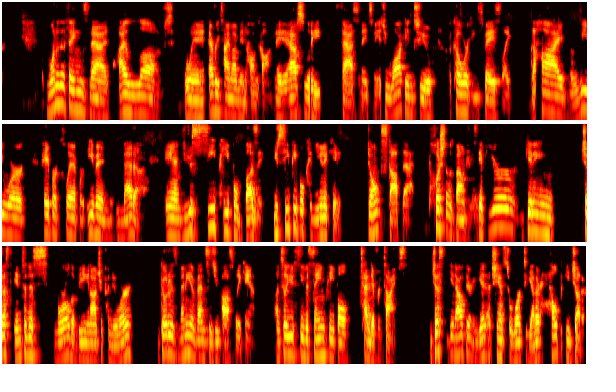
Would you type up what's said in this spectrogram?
One of the things that I loved when every time I'm in Hong Kong, it absolutely fascinates me is you walk into a co-working space like the Hive or WeWork, Paperclip, or even Metta, and you just see people buzzing. You see people communicating. Don't stop that. Push those boundaries. If you're getting just into this world of being an entrepreneur, go to as many events as you possibly can until you see the same people 10 different times. Just get out there and get a chance to work together, help each other.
